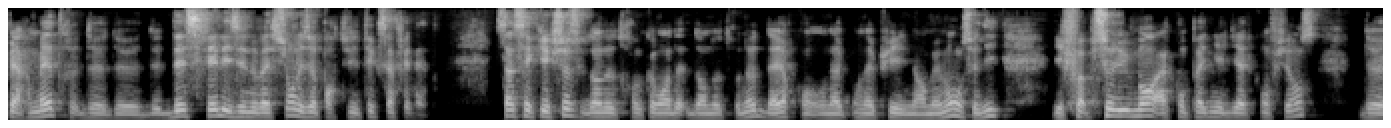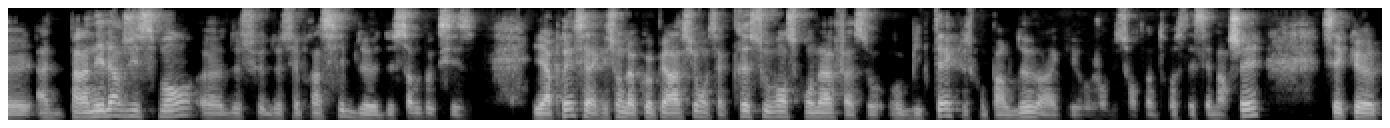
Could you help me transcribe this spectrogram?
permettre de, de, de, déceler les innovations, les opportunités que ça fait naître. Ça, c'est quelque chose que dans notre dans notre note, d'ailleurs, qu'on a, on appuie énormément. On se dit, il faut absolument accompagner l'IA de confiance de, par un élargissement de, ce, de ces principes de, de sandboxes. Et après, c'est la question de la coopération. C'est très souvent ce qu'on a face aux, big tech, puisqu'on parle d'eux, hein, qui aujourd'hui sont en train de truster ces marchés, c'est que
